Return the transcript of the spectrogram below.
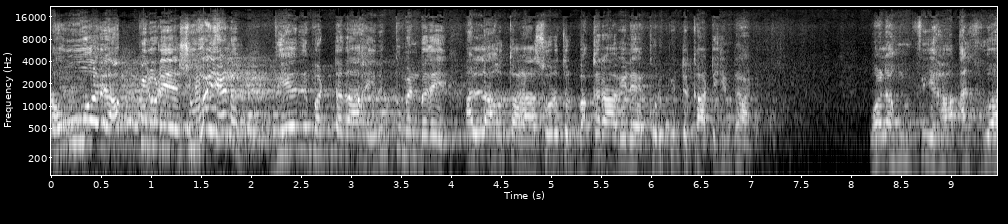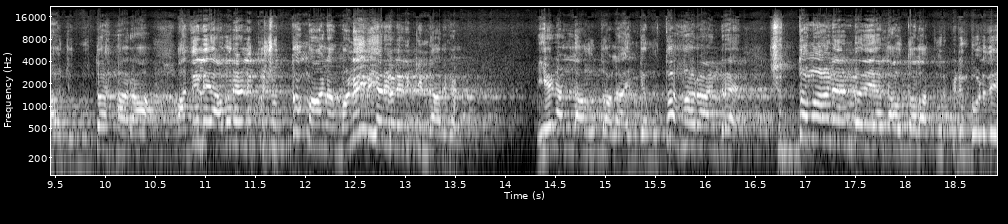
ஒவ்வொரு அப்பிலுடைய சுவைகளும் வேறுபட்டதாக இருக்கும் என்பதை அல்லாஹு தாலா சூரத்துல் பக்ராவிலே குறிப்பிட்டு காட்டுகின்றான். உலகும் ஃபீஹா அஸ்வாஜு முத்தஹரா. அதிலே அவர்களுக்கு சுத்தமான மனைவியர்கள் இருக்கின்றார்கள். ஏன் அல்லாஹு தாலா இங்க முத்தஹாரா என்ற சுத்தமான என்பதை அல்லாஹு தாலா குறிப்பிடும் பொழுது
